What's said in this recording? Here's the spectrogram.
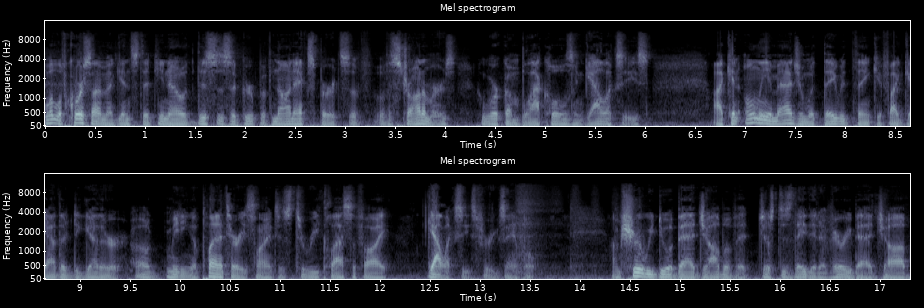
Well, of course, I'm against it. You know, this is a group of non experts of, of astronomers who work on black holes and galaxies. I can only imagine what they would think if I gathered together a meeting of planetary scientists to reclassify galaxies, for example. I'm sure we do a bad job of it, just as they did a very bad job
